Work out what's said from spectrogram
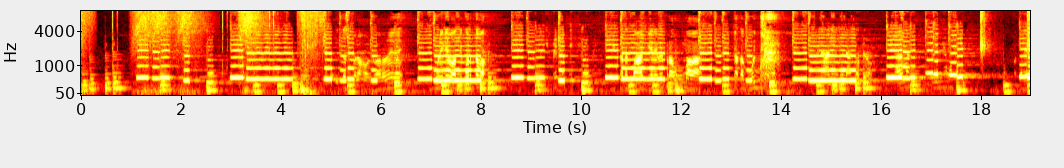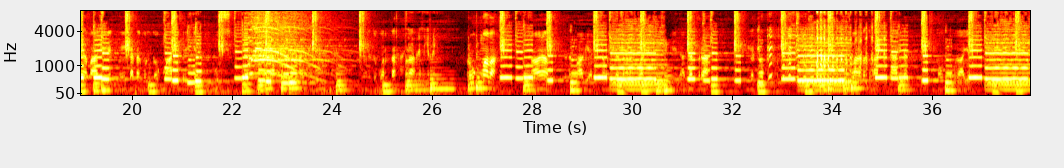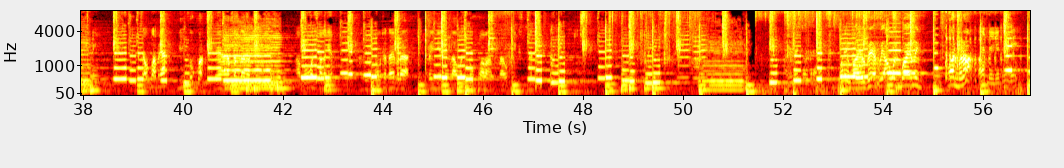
Eh. Para ka ugma ati bridge. Ito kwarta para para ugma ba? Ana, katag bahagia at sa kita kwarta. Dagat para Negati okay. Para to tumatik na kita. Kau to gaya. Sa ugma pre. Di na ron. Apa was pa kanya? Huwag sa tayo para ready ang lawas ng ugma ba? Para fix na. Ano yung bayo be? Ako yung awag bayo may kuhan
